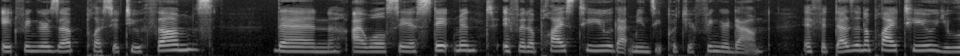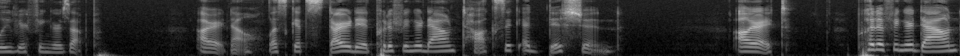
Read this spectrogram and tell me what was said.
eight fingers up plus your two thumbs. Then I will say a statement. If it applies to you, that means you put your finger down. If it doesn't apply to you, you leave your fingers up. All right, now let's get started. Put a finger down, toxic addition. All right, put a finger down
